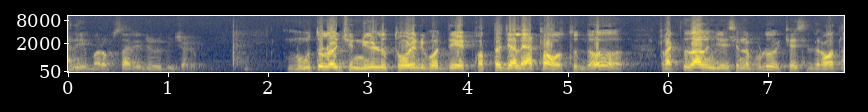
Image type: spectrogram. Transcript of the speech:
అని మరొకసారి నిరూపించాడు. నూతులోంచి నీళ్ళు తోడిని కొద్దీ కొత్త జలం ఎట్లా వస్తుందో రక్తదానం చేసినప్పుడు చేసిన తర్వాత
